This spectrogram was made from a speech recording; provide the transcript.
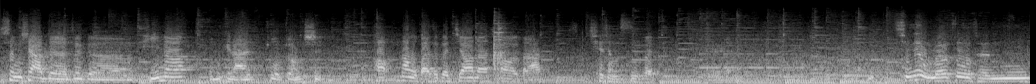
剩下的这个皮呢，我们可以拿来做装饰。好，那我把这个胶呢，稍微把它切成四份。今天我们要做成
